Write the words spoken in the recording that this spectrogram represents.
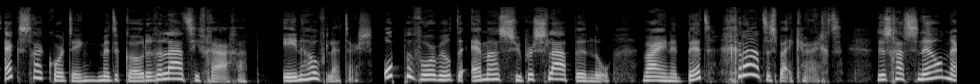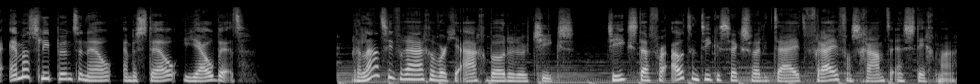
extra korting met de code RELATIEVRAGEN in hoofdletters. Op bijvoorbeeld de Emma Super Slaapbundel, waar je het bed gratis bij krijgt. Dus ga snel naar emmasleep.nl en bestel jouw bed. Relatievragen wordt je aangeboden door Cheeks. Cheeks staat voor authentieke seksualiteit, vrij van schaamte en stigma.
